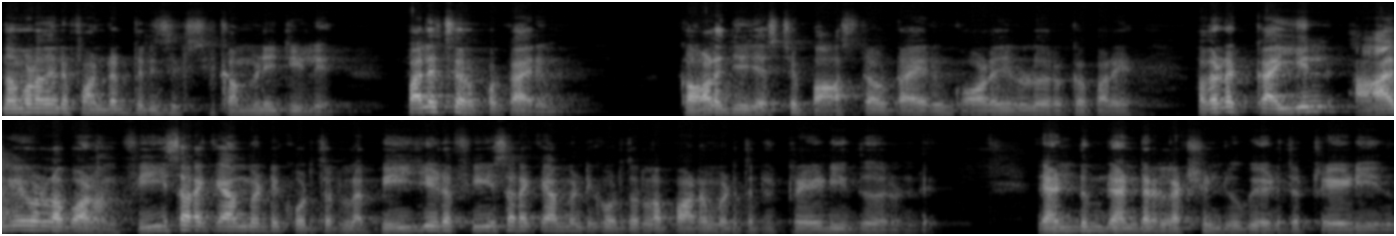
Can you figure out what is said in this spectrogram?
നമ്മളതിന്റെ ഫണ്ടഡ് ത്രീ സിക്സ്റ്റി കമ്മ്യൂണിറ്റിയിൽ പല ചെറുപ്പക്കാരും കോളേജ് ജസ്റ്റ് പാസ്ഡ് ഔട്ട് ആയാലും കോളേജിലുള്ളവരൊക്കെ പറയും അവരുടെ കയ്യിൽ ആകെയുള്ള പണം ഫീസ് അടയ്ക്കാൻ വേണ്ടി കൊടുത്തിട്ടുള്ള പി ജിയുടെ ഫീസ് അടയ്ക്കാൻ വേണ്ടി കൊടുത്തിട്ടുള്ള പണം എടുത്തിട്ട് ട്രേഡ് ചെയ്തവരുണ്ട്. രണ്ടും രണ്ടര ലക്ഷം രൂപ എടുത്ത് ട്രേഡ് ചെയ്തു.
